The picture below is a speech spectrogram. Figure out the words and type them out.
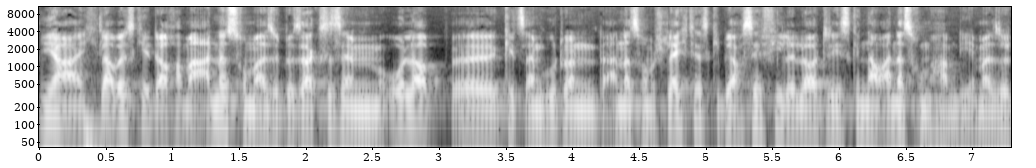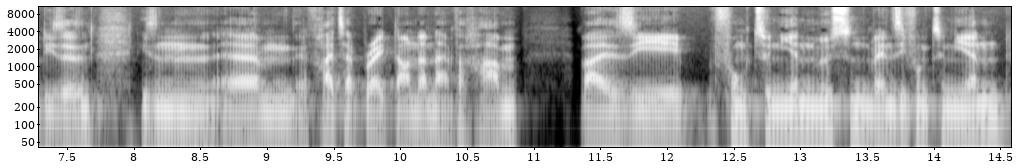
Ja, ich glaube, es geht auch immer andersrum. Also du sagst es im Urlaub äh, geht es einem gut und andersrum schlechter. Es gibt ja auch sehr viele Leute, die es genau andersrum haben, die immer so diese, diesen ähm, Freizeit-Breakdown dann einfach haben, weil sie funktionieren müssen, wenn sie funktionieren.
